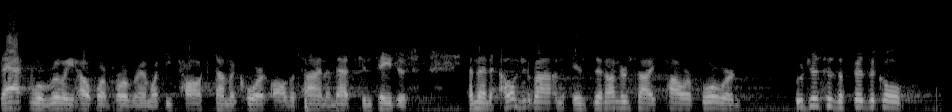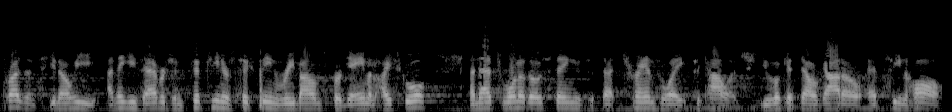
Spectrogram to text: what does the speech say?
that will really help our program. Like he talks on the court all the time and that's contagious. And then Eljaban is an undersized power forward who just has a physical presence. You know, he, I think he's averaging 15 or 16 rebounds per game in high school. And that's one of those things that translate to college. You look at Delgado at Seton Hall,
